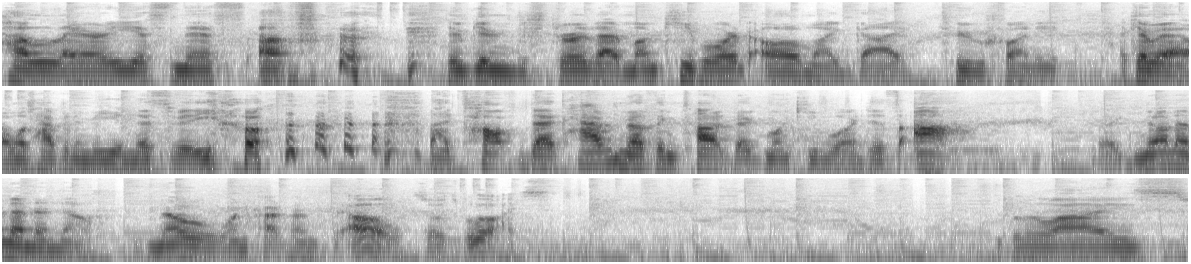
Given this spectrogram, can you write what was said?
hilariousness of him getting destroyed that monkey board. Oh my god, too funny. I can't believe it almost happened to me in this video. that top deck, have nothing top deck monkey board, just ah. Like, no, no, no, no, no. No one card from. Oh, so it's Blue Eyes. Blue Eyes.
